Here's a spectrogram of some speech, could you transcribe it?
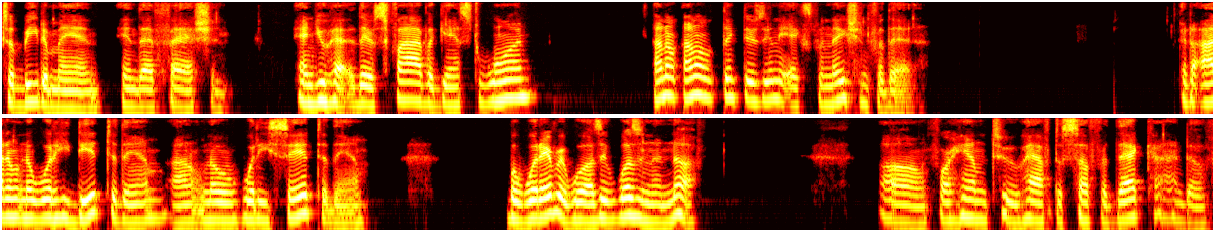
to beat a man in that fashion. And you have there's five against one. I don't I don't think there's any explanation for that. And I don't know what he did to them. I don't know what he said to them. But whatever it was, it wasn't enough uh, for him to have to suffer that kind of,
